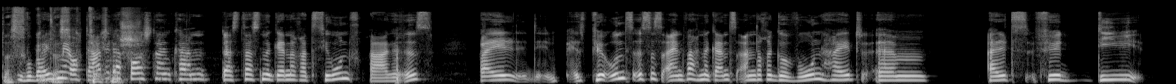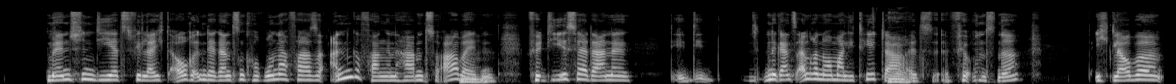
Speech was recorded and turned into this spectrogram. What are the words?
Das, Wobei ich das mir auch da wieder vorstellen kann, dass das eine Generationenfrage ist, weil äh, für uns ist es einfach eine ganz andere Gewohnheit ähm, als für die Menschen, die jetzt vielleicht auch in der ganzen Corona-Phase angefangen haben zu arbeiten. Mhm. Für die ist ja da eine, die, die, eine ganz andere Normalität da Ja. als äh, für uns, ne? Ich glaube,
